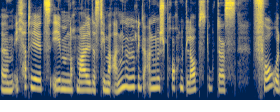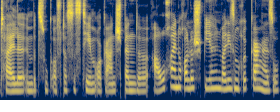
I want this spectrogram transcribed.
Ähm, ich hatte jetzt eben nochmal das Thema Angehörige angesprochen. Glaubst du, dass Vorurteile in Bezug auf das System Organspende auch eine Rolle spielen bei diesem Rückgang? Also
